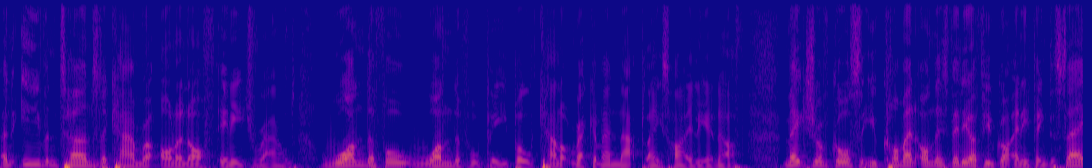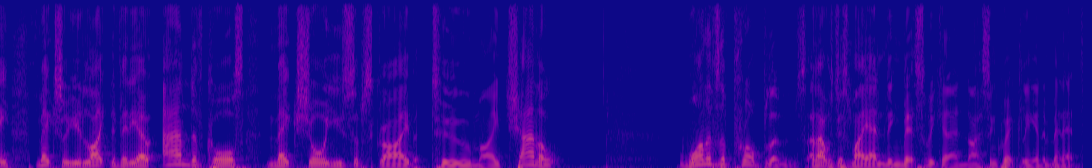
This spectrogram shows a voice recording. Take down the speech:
and even turns the camera on and off in each round. Wonderful, wonderful people. Cannot recommend that place highly enough. Make sure, of course, that you comment on this video if you've got anything to say. Make sure you like the video, and of course, make sure you subscribe to my channel. One of the problems, and that was just my ending bit so we can end nice and quickly in a minute.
